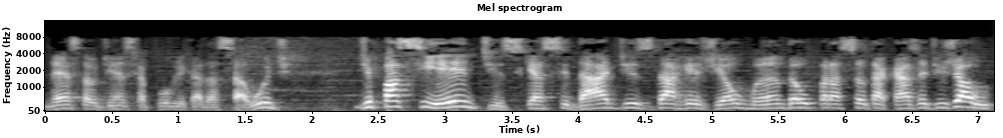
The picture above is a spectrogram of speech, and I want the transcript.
nesta audiência pública da saúde de pacientes que as cidades da região mandam para a Santa Casa de Jaú.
